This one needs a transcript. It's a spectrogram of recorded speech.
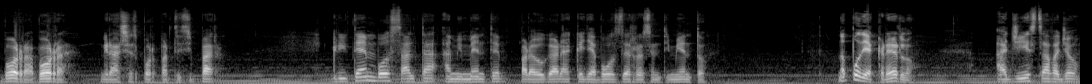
Borra, borra, gracias por participar. Grité en voz alta a mi mente para ahogar aquella voz de resentimiento. No podía creerlo. Allí estaba yo,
